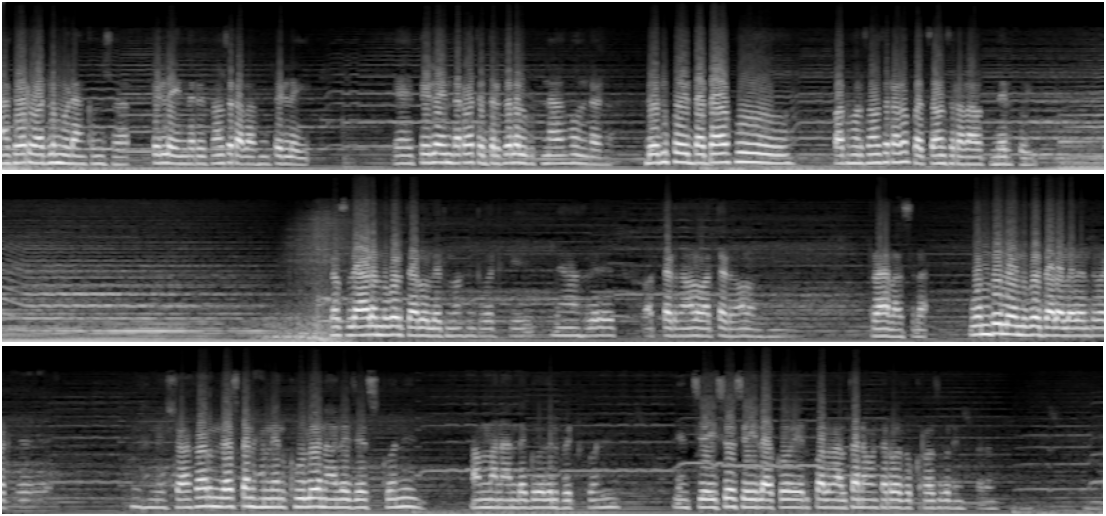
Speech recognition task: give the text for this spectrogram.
నా పేరు వడ్లమూడి అంకం సార్. పెళ్ళయింది రెండు ఇరవై సంవత్సరాలు అవుతుంది పెళ్ళి తర్వాత ఇద్దరు పిల్లలు పుట్టినాక ఉన్నాడు వెళ్ళిపోయి దాదాపు పదమూడు సంవత్సరాలు పది సంవత్సరాలు అవుతుంది వెళ్ళిపోయి. అసలు ఏడంది కూడా తెలవలేదు మాకు ఇంటికి మేము అసలు వస్తాడు కావాలి వస్తాడు కావాలి అనుకున్నాం రాలి అసలు. వందు లేని కూడా తెలవలేదు ఇంతవరకు. నేను సహకారం చేస్తాను నేను కూలో నాలే చేసుకొని అమ్మ నాన్న దగ్గర వదిలిపెట్టుకొని నేను చేసో చేయలేకో వెళ్ళిపోవాలి వెళ్తానే ఉంటాను రోజు ఒక రోజు గురించి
